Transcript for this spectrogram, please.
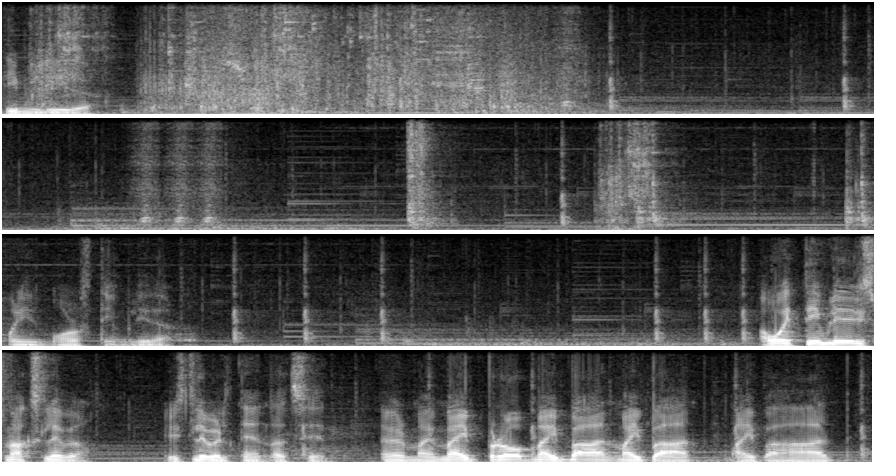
team leader. We need more of team leader. Oh wait, team leader is max level. It's level 10, that's it. Never mind. My pro my bad, my bad, my bad.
